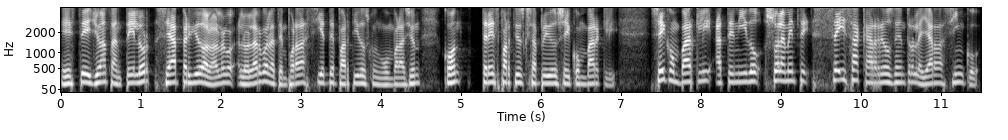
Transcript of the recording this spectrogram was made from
Este Jonathan Taylor se ha perdido a lo largo, a lo largo de la temporada siete partidos con comparación con tres partidos que se ha perdido Saquon Barkley. Saquon Barkley ha tenido solamente seis acarreos dentro de la yarda 5.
